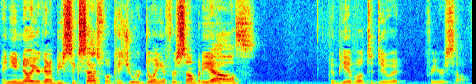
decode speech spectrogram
and you know you're going to be successful because you were doing it for somebody else. You'll be able to do it for yourself.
